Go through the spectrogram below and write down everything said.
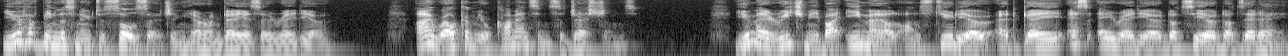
You have been listening to Soul Searching here on Gay SA Radio. I welcome your comments and suggestions. You may reach me by email on studio at gaysaradio.co.za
